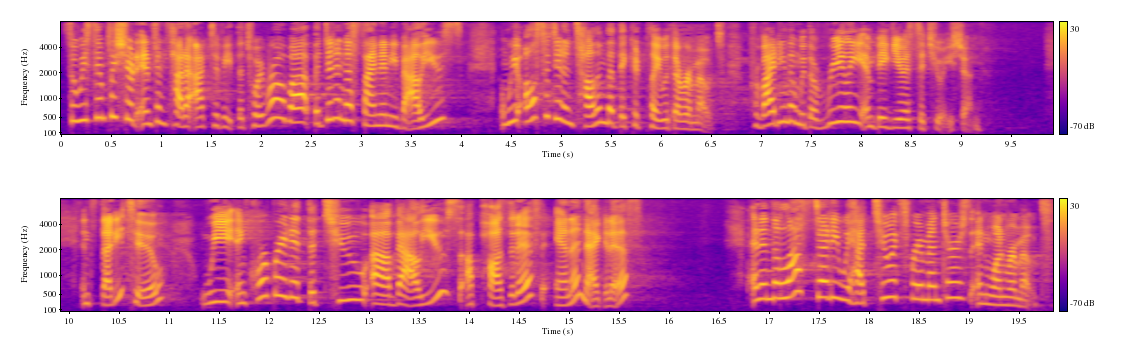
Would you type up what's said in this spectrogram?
So we simply showed infants how to activate the toy robot, but didn't assign any values. And we also didn't tell them that they could play with the remote, providing them with a really ambiguous situation. In study two, we incorporated the two uh, values, a positive and a negative. And in the last study, we had two experimenters and one remote.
